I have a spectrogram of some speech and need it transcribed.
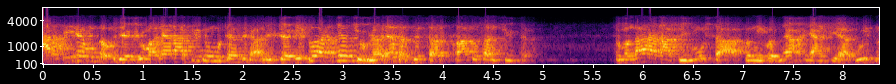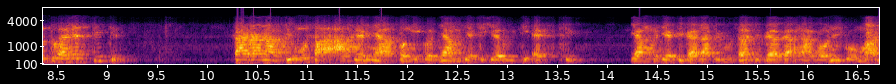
Artinya untuk menjadi umatnya Nabi itu mudah sekali. Dan itu artinya jumlahnya terbesar, ratusan juta. Sementara Nabi Musa, pengikutnya yang diakui tentu hanya sedikit. Karena Nabi Musa akhirnya pengikutnya menjadi Yahudi ekstrim. Yang menjadikan Nabi Musa juga agak ngakoni umat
